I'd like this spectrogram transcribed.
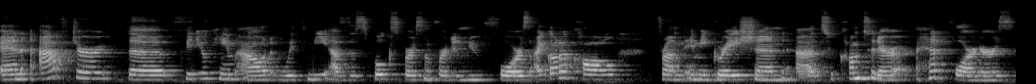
And after the video came out with me as the spokesperson for the new force, I got a call from immigration uh, to come to their headquarters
